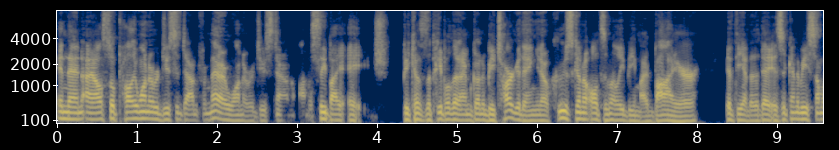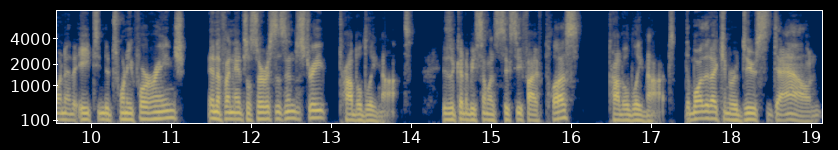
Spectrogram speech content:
And then I also probably want to reduce it down from there. I want to reduce down honestly by age because the people that I'm going to be targeting, you know, who's going to ultimately be my buyer at the end of the day? Is it going to be someone in the 18 to 24 range in the financial services industry? Probably not. Is it going to be someone 65 plus? Probably not. The more that I can reduce down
